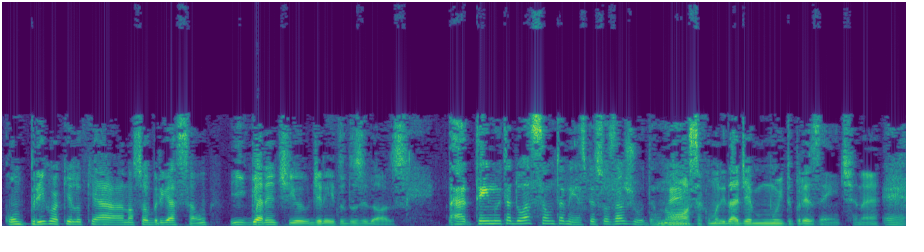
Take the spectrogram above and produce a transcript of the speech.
cumprir com aquilo que é a nossa obrigação e garantir o direito dos idosos. Ah, tem muita doação também, as pessoas ajudam, né? Nossa, a comunidade é muito presente, né? É.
